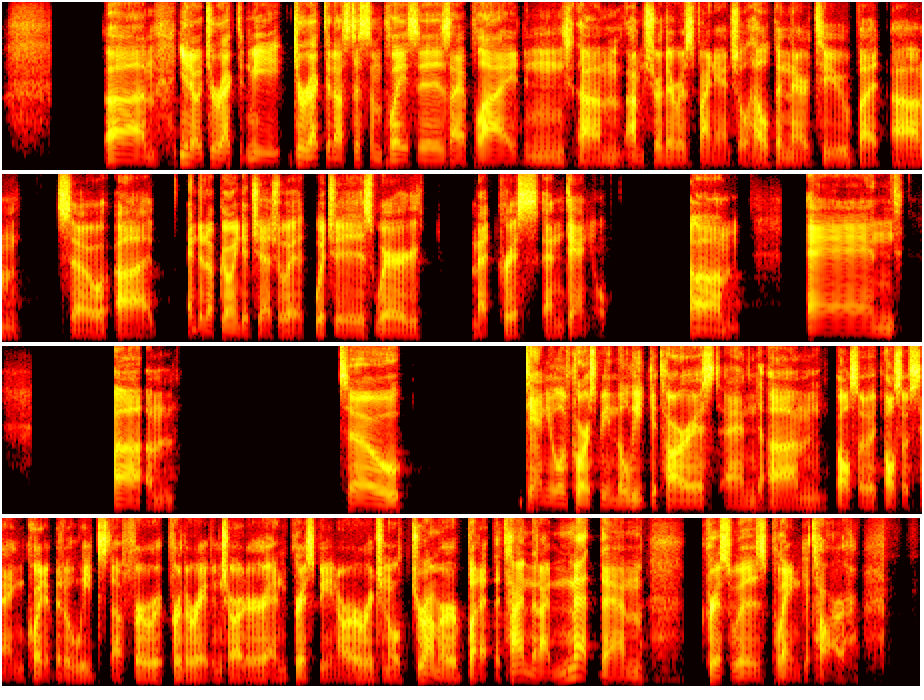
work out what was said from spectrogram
um, you know, directed me, directed us to some places. I applied, and um, I'm sure there was financial help in there too. But um, so uh, ended up going to Jesuit, which is where I met Chris and Daniel. Um, and um, so Daniel, of course, being the lead guitarist, and um, also also sang quite a bit of lead stuff for for the Raven Charter, and Chris being our original drummer. But at the time that I met them, Chris was playing guitar,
